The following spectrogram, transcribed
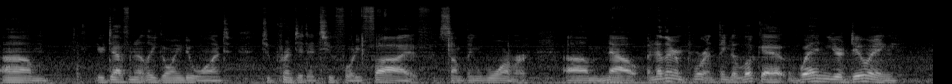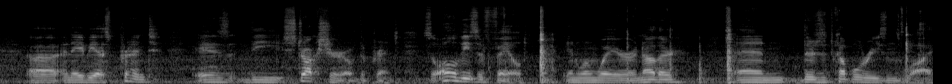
um, you're definitely going to want to print it at 245, something warmer. Um, now, another important thing to look at when you're doing uh, an ABS print is the structure of the print. So all of these have failed in one way or another and there's a couple reasons why.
